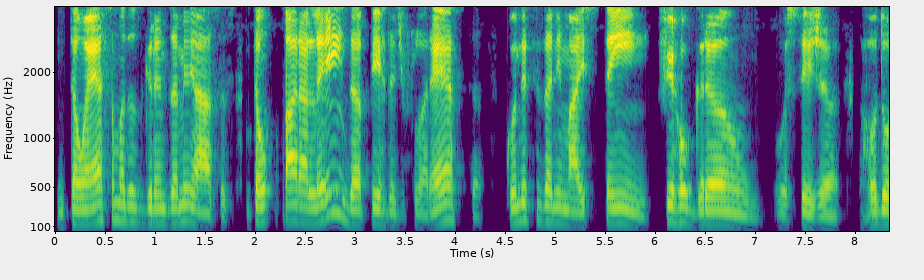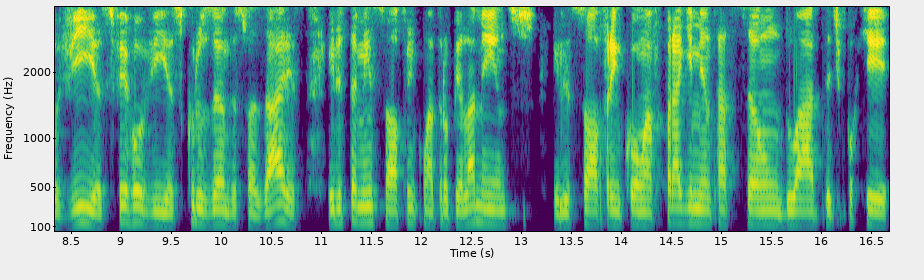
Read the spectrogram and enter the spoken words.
Então, essa é uma das grandes ameaças. Então, para além da perda de floresta, quando esses animais têm ferrogrão, ou seja, rodovias, ferrovias cruzando as suas áreas, eles também sofrem com atropelamentos, eles sofrem com a fragmentação do habitat, porque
